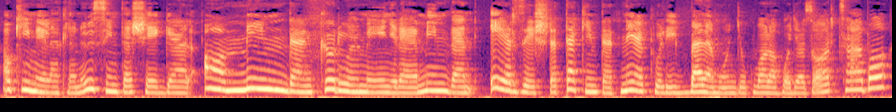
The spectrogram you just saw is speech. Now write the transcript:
a kíméletlen őszintességgel, a minden körülményre, minden érzésre tekintet nélkül így belemondjuk valahogy az arcába,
